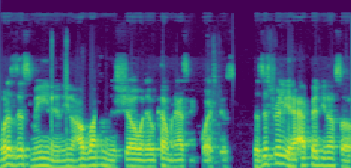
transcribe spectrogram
what does this mean? And you know, I was watching this show, and they would come and ask me questions. Does this really happen? You know, so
